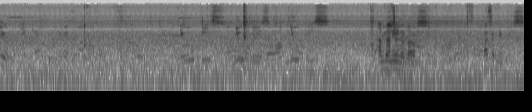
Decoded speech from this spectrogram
you? new piece, new piece, new piece. Unbelievable. Lots of new piece.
